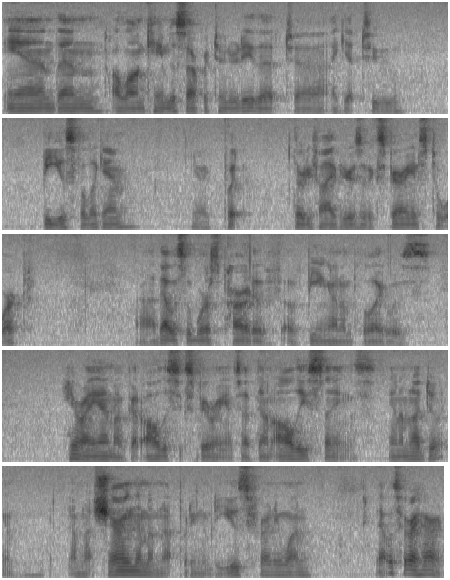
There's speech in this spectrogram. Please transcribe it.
And then along came this opportunity that uh, I get to be useful again. You know, I put 35 years of experience to work. Uh, that was the worst part of, of being unemployed was here I am, I've got all this experience, I've done all these things, and I'm not doing them. I'm not sharing them, I'm not putting them to use for anyone. That was very hard.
